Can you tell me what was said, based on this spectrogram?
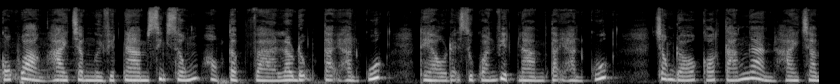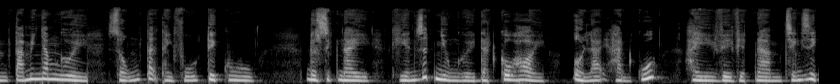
Có khoảng 200 người Việt Nam sinh sống, học tập và lao động tại Hàn Quốc, theo Đại sứ quán Việt Nam tại Hàn Quốc. Trong đó có 8.285 người sống tại thành phố Daegu. Đợt dịch này khiến rất nhiều người đặt câu hỏi ở lại Hàn Quốc hay về Việt Nam tránh dịch.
